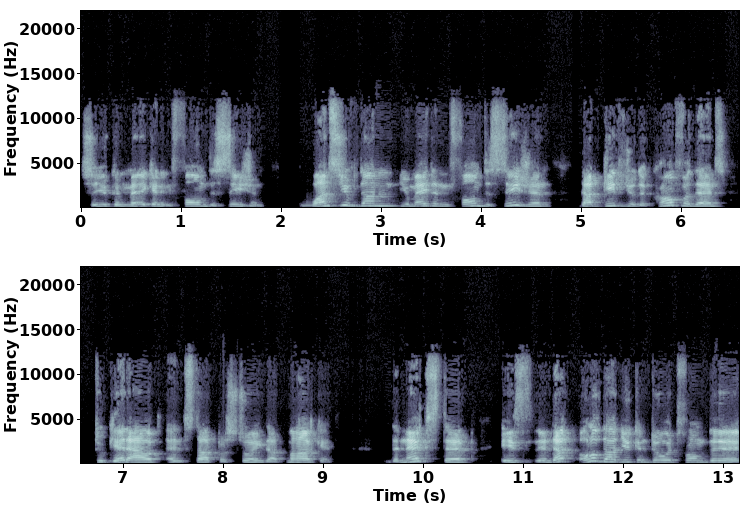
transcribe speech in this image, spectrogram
so you can make an informed decision. Once you've done, you made an informed decision, that gives you the confidence to get out and start pursuing that market. The next step is and that all of that you can do it from the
